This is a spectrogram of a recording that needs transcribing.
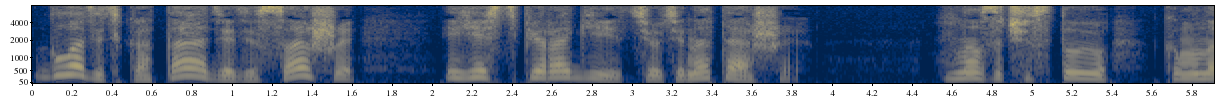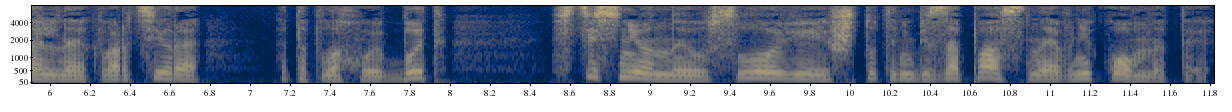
гладить кота дяди Саши и есть пироги тети Наташи. Но зачастую коммунальная квартира — это плохой быт, стесненные условия и что-то небезопасное вне комнаты,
